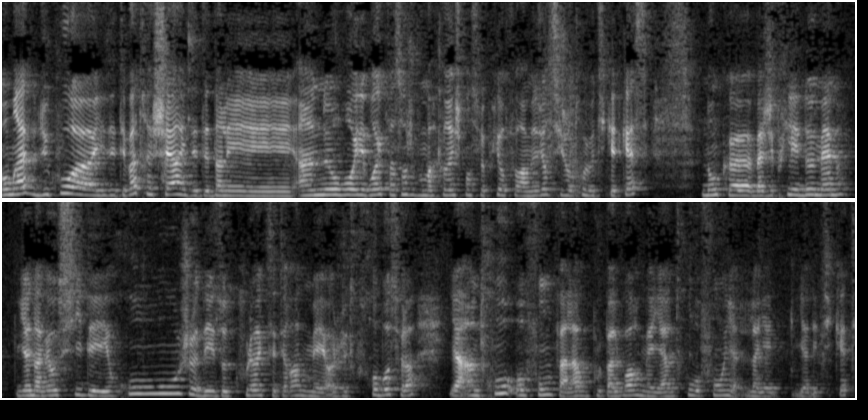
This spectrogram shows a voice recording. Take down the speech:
Bon, bref, du coup, euh, ils étaient pas très chers, ils étaient dans les 1€ et des brocs. De toute façon, je vous marquerai, je pense, le prix au fur et à mesure si je retrouve le ticket de caisse. Donc, euh, bah, j'ai pris les deux mêmes. Il y en avait aussi des rouges, des autres couleurs, etc. Mais euh, je les trouve trop beaux ceux-là. Il y a un trou au fond, enfin là vous pouvez pas le voir, mais il y a un trou au fond, il y a- là il y a, il des tickets.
